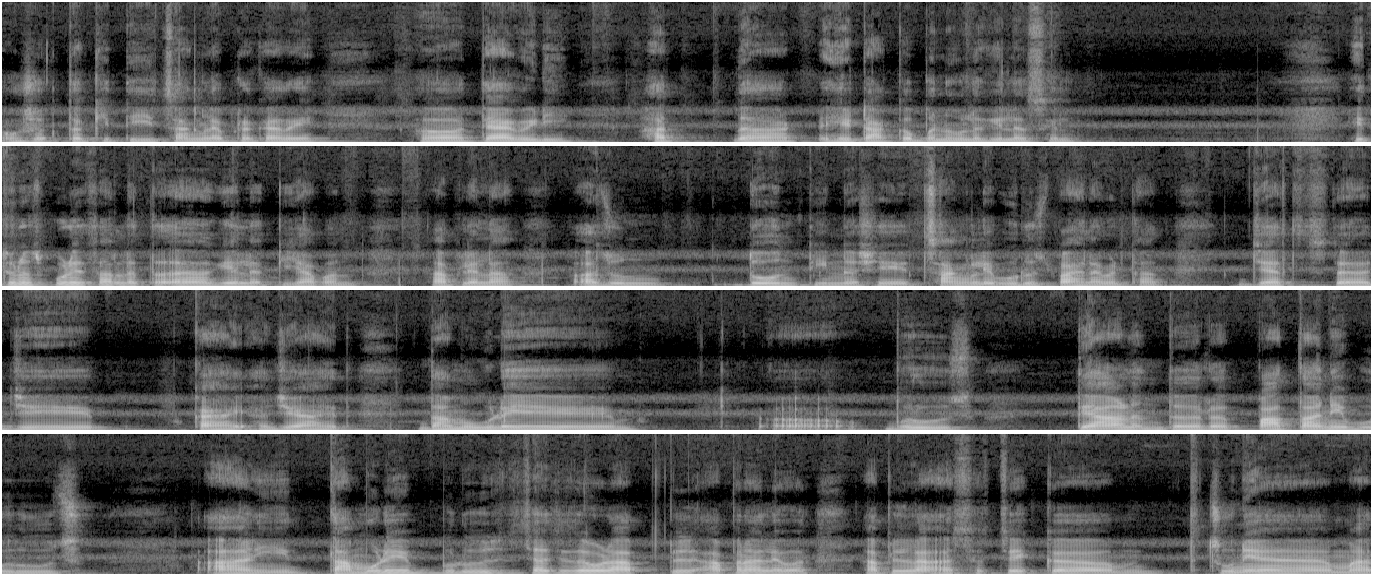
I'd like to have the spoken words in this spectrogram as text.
पाहू शकता किती चांगल्या प्रकारे त्यावेळी हात हे टाकं बनवलं गेलं असेल. इथूनच पुढे चालत गेलं की आपण आपल्याला अजून दोन तीन असे चांगले बुरुज पाहायला मिळतात. ज्यात जे काय जे आहेत दामुगडे बुरुज त्यानंतर पाताने बुरुज आणि तांबुडे बुरुज ज्याच्याजवळ आपल्या आपण आल्यावर आपल्याला असंच एक चुन्या मा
